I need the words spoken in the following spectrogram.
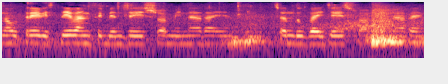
નવ ત્રેવીસ. દેવાંશીબેન, જય સ્વામિનારાયણ. ચંદુભાઈ, જય સ્વામિનારાયણ.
